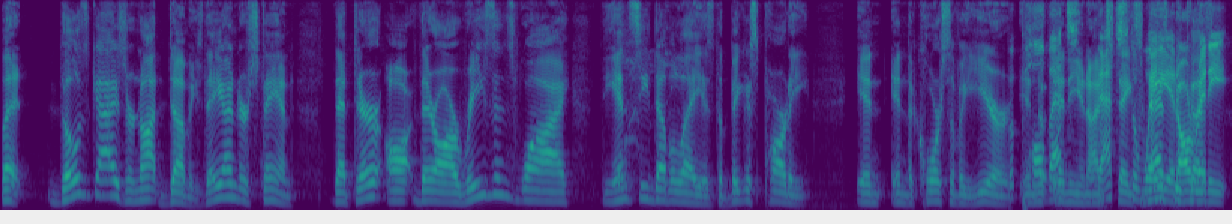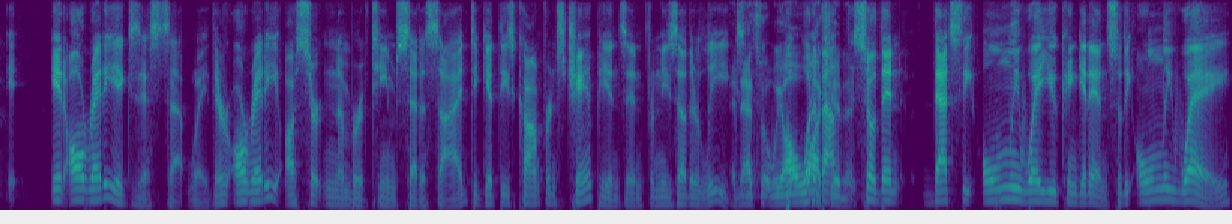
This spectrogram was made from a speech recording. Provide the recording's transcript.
But those guys are not dummies. They understand that there are there are reasons why the NCAA is the biggest party in in the course of a year But in, Paul, the, in that's, the United that's States. the way That's it already it, it already exists that way. There are already a certain number of teams set aside to get these conference champions in from these other leagues, And that's what we But all what watch, about- isn't it? So then that's the only way you can get in. So the only way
